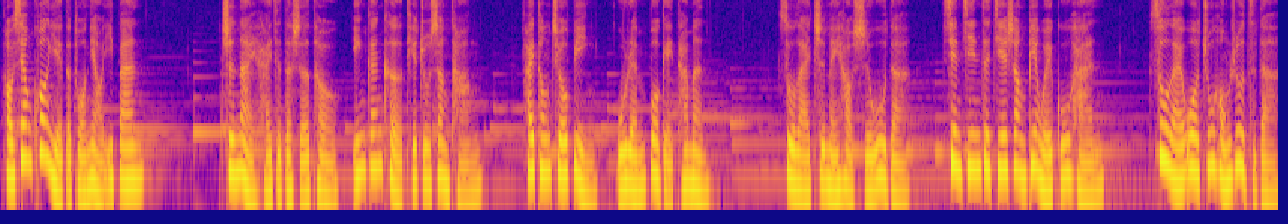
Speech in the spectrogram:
好像旷野的鸵鸟一般。吃奶孩子的舌头因干渴贴住上膛，孩童求饼，无人拨给他们。素来吃美好食物的，现今在街上变为孤寒；素来握朱红褥子的，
